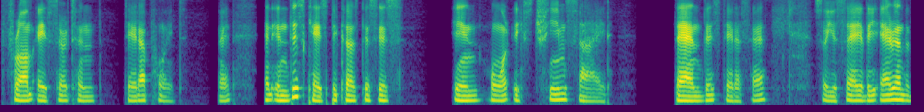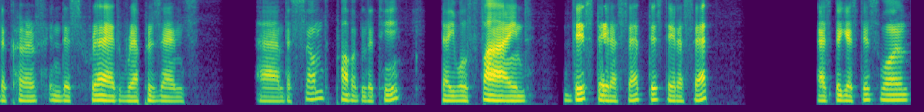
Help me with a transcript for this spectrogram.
from a certain data point, right? And in this case, because this is in more extreme side, than this data set. So you say the area under the curve in this red represents um, the summed probability that you will find this data set, this data set, as big as this one,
